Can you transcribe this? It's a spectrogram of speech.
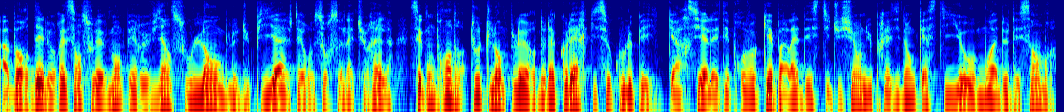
Aborder le récent soulèvement péruvien sous l'angle du pillage des ressources naturelles, c'est comprendre toute l'ampleur de la colère qui secoue le pays. Car si elle a été provoquée par la destitution du président Castillo au mois de décembre,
